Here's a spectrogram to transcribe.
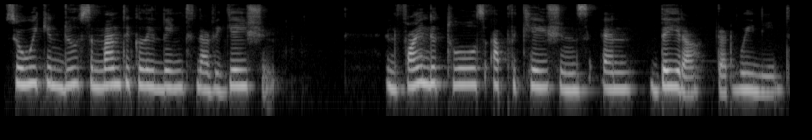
So we can do semantically linked navigation and find the tools, applications, and data that we need.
